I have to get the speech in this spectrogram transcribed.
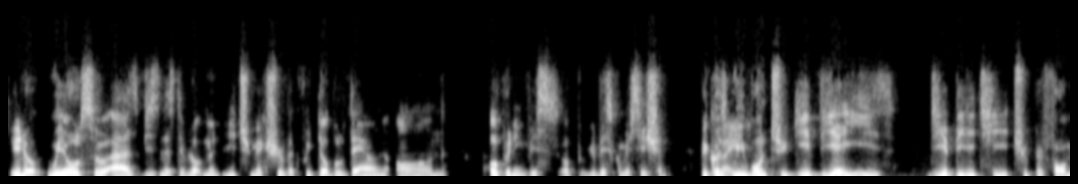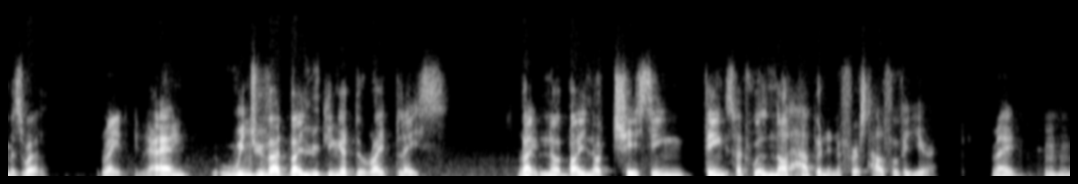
you know we also as business development need to make sure that we double down on opening this op- this conversation because right. we want to give VAEs the ability to perform as well right exactly and we mm-hmm. do that by looking at the right place right. not by not chasing things that will not happen in the first half of a year. Right. Mm-hmm.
